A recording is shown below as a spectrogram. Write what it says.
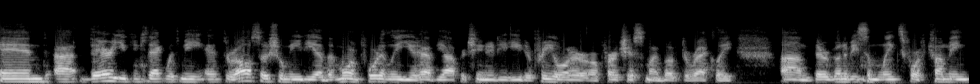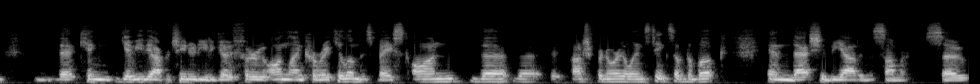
And uh, there you can connect with me and through all social media, but more importantly, you have the opportunity to either pre-order or purchase my book directly. Um, there are going to be some links forthcoming that can give you the opportunity to go through online curriculum that's based on the, the entrepreneurial instincts of the book, and that should be out in the summer. So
